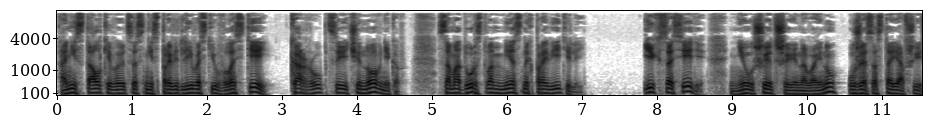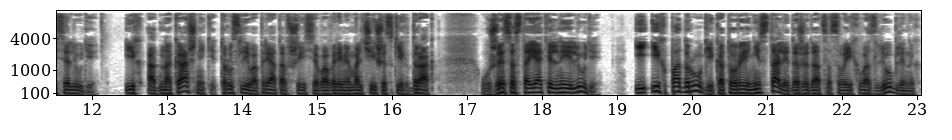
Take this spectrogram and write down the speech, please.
они сталкиваются с несправедливостью властей, коррупцией чиновников, самодурством местных правителей. Их соседи, не ушедшие на войну, уже состоявшиеся люди, их однокашники, трусливо прятавшиеся во время мальчишеских драк, уже состоятельные люди, и их подруги, которые не стали дожидаться своих возлюбленных,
